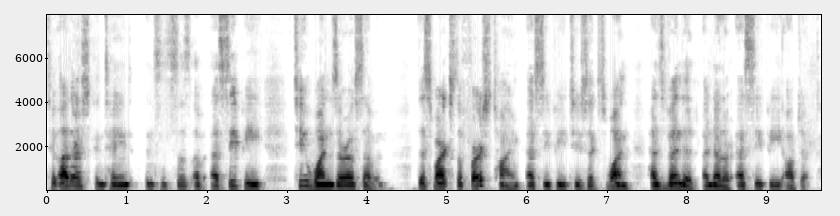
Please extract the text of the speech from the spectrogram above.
to others contained instances of SCP-2107. This marks the first time SCP-261 has vended another SCP object.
